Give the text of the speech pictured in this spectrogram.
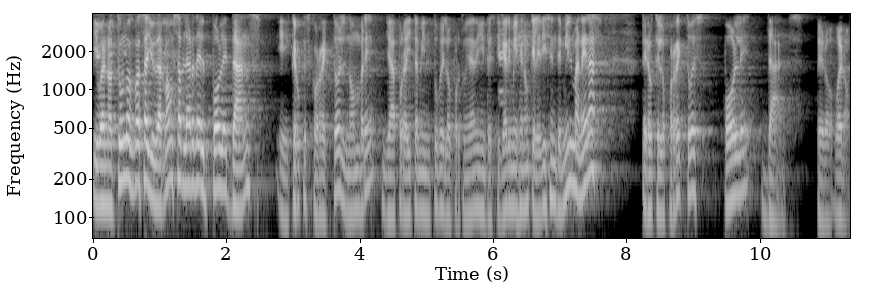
Y bueno, tú nos vas a ayudar. Vamos a hablar del pole dance, eh, creo que es correcto el nombre. Ya por ahí también tuve la oportunidad de investigar y me dijeron que le dicen de mil maneras, pero que lo correcto es pole dance. Pero bueno,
